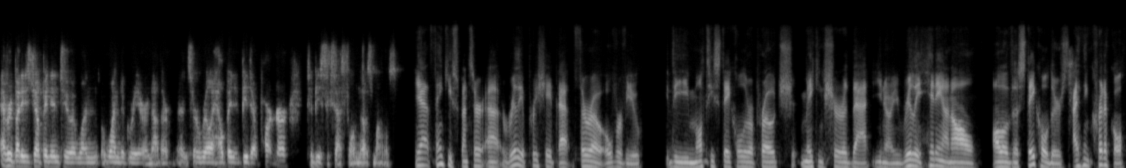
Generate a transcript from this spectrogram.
everybody's jumping into at one one degree or another, and so really helping to be their partner to be successful in those models. Yeah, thank you, Spencer. Uh, really appreciate that thorough overview the multi-stakeholder approach, making sure that you know you're really hitting on all all of the stakeholders. I think critical,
